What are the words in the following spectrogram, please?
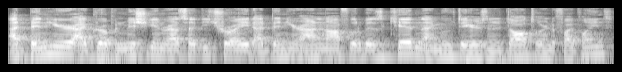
I'd been here. I grew up in Michigan, right outside Detroit. I'd been here on and off a little bit as a kid, and I moved to here as an adult to learn to fly planes.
